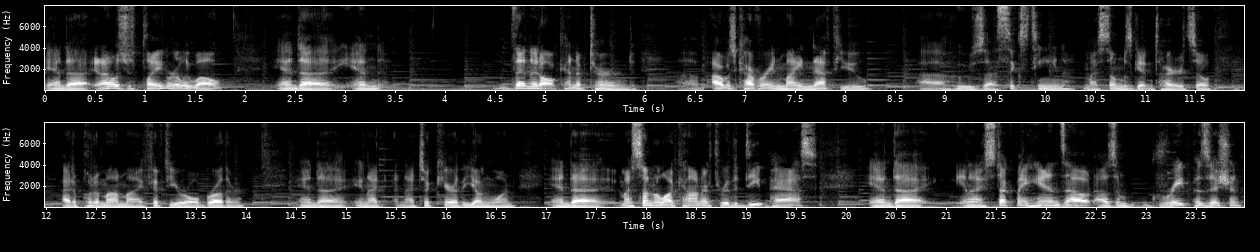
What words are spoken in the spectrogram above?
and, uh, and I was just playing really well. And, uh, and then it all kind of turned. Um, I was covering my nephew, uh, who's uh, 16. My son was getting tired, so I had to put him on my 50 year old brother and uh, and I and I took care of the young one. And uh, my son-in-law Connor threw the deep pass, and uh, and I stuck my hands out. I was in great position.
